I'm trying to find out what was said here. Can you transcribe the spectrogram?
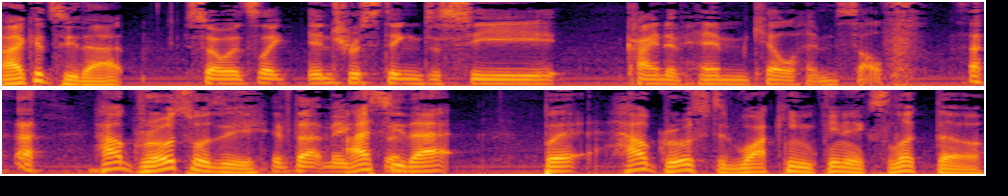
I could see that. So it's like interesting to see kind of him kill himself. How gross was he? If that makes I see that. But how gross did Joaquin Phoenix look though?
